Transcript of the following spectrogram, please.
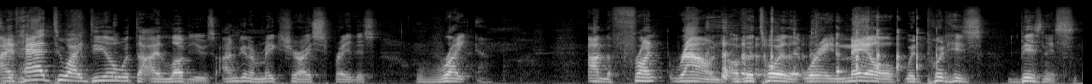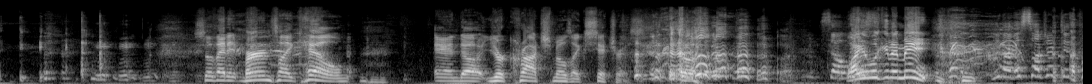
I've had to I deal with the I love yous. I'm gonna make sure I spray this right on the front round of the toilet where a male would put his business, so that it burns like hell, and uh, your crotch smells like citrus. So Why are you looking at me? You know, the subject did come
